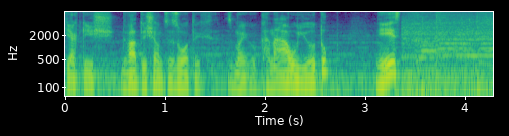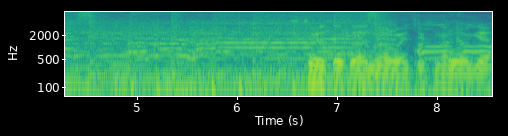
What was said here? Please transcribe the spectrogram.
jakieś 2000 zł z mojego kanału YouTube, nie jest Что это за новая технология?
